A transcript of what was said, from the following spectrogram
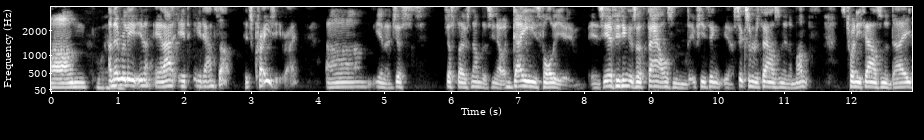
um, wow. and it really, you know, it, it, it adds up. It's crazy, right? Um, you know, just just those numbers. You know, a day's volume is, know, if you think it was a thousand, if you think, you know, 600,000 in a month, it's 20,000 a day,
